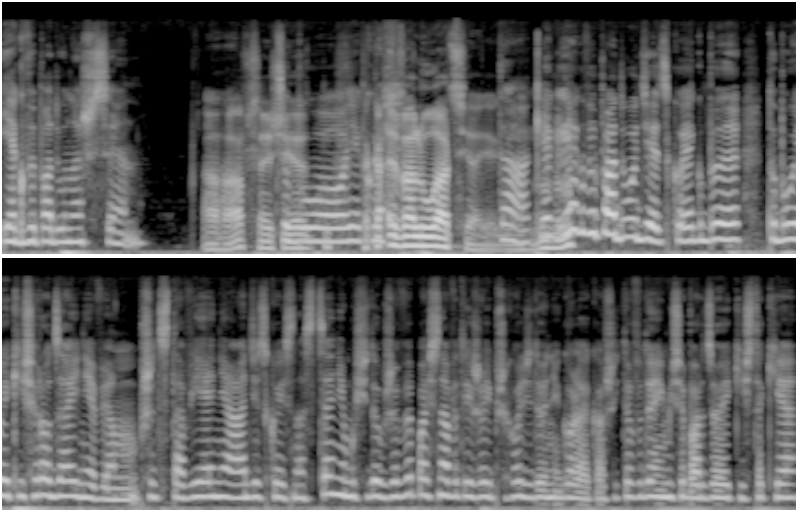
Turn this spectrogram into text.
jak wypadł nasz syn. Aha, w sensie jakoś... taka ewaluacja jego. Tak, mhm. jak, jak wypadło dziecko, jakby to był jakiś rodzaj, nie wiem, przedstawienia, dziecko jest na scenie, musi dobrze wypaść, nawet jeżeli przychodzi do niego lekarz. I to wydaje mi się bardzo jakieś takie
